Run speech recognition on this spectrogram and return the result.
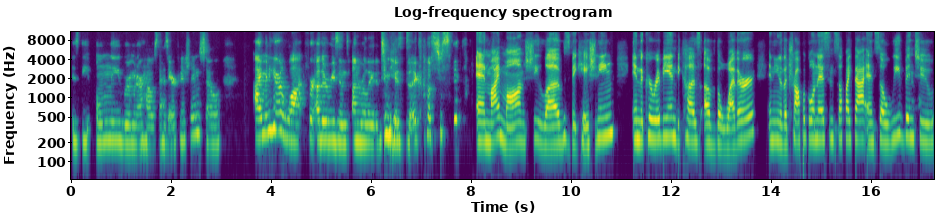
is the only room in our house that has air conditioning so I'm in here a lot for other reasons unrelated to music. Let's just say that. And my mom, she loves vacationing in the Caribbean because of the weather and you know the tropicalness and stuff like that. And so we've been to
